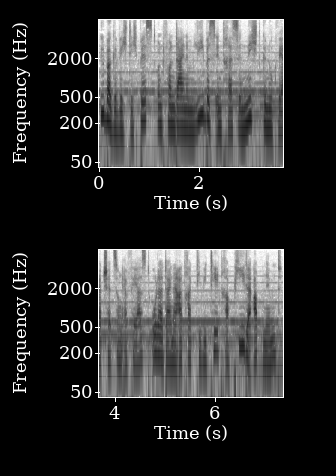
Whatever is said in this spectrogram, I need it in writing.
übergewichtig bist und von deinem Liebesinteresse nicht genug Wertschätzung erfährst oder deine Attraktivität rapide abnimmt,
